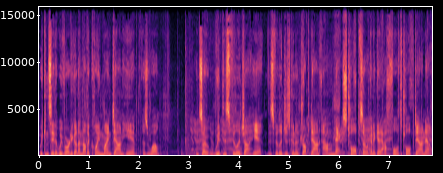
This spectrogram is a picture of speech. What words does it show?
We can see that we've already got another coin mine down here as well. And so with this villager here, this villager is going to drop down our next torp. So we're going to get our fourth torp down now.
